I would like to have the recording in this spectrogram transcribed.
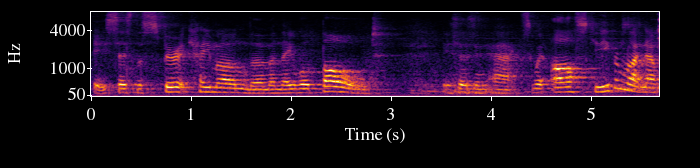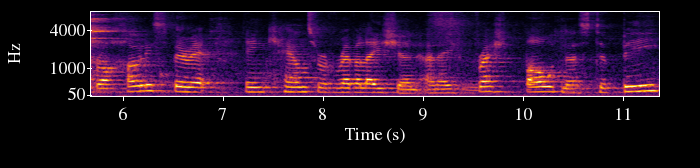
It says the Spirit came on them and they were bold, it says in Acts. We ask you, even right now, for a Holy Spirit encounter of revelation and a fresh boldness to be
